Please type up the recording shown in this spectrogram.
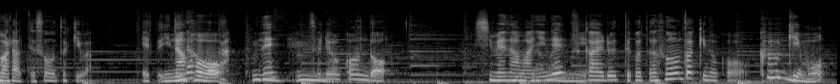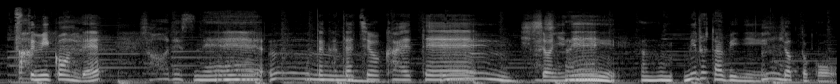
藁ってその時はえっ、と稲穂ね、うんうん。それを今度しめ縄にね使えるってことはその時のこう空気も包み込んで、そうですね。うん。また形を変えて、うん。一緒にね。あの見るたびうん。にちょっとこ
